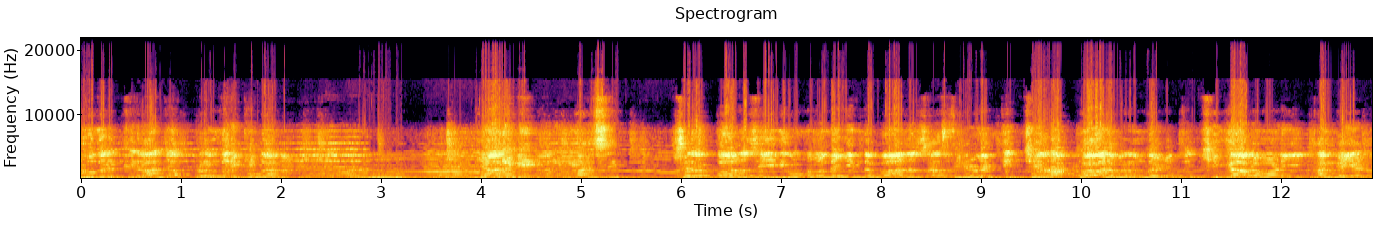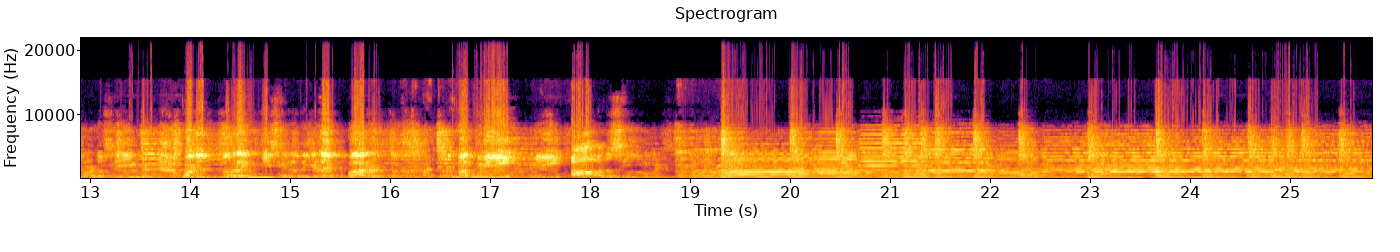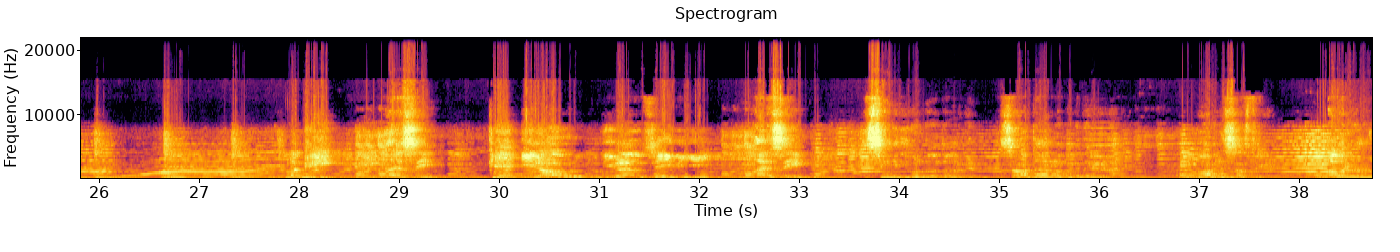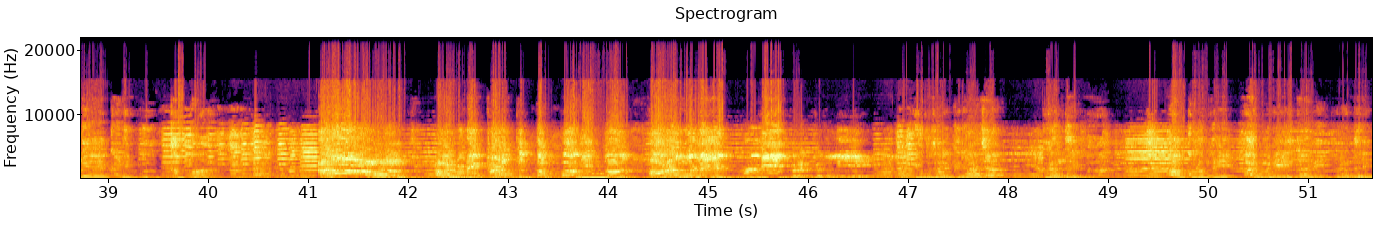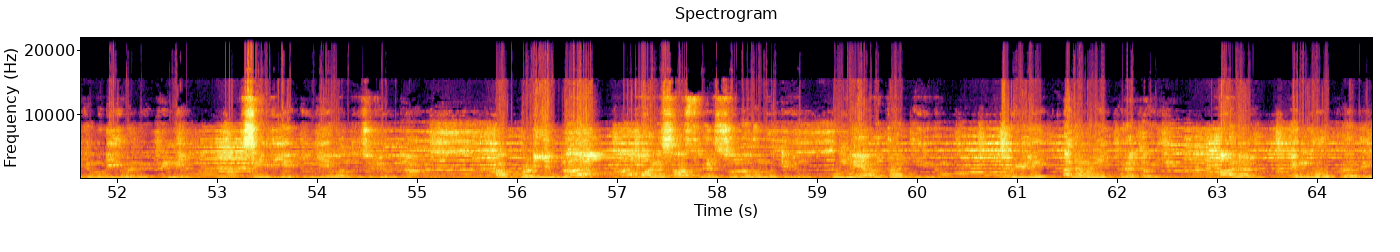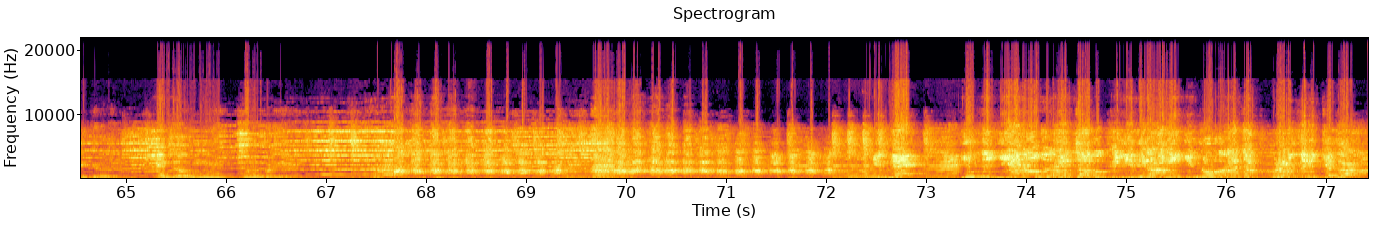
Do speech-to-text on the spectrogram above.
யூதருக்கு ராஜா பிறந்திருக்கின்றானா? யாரங்கே? அரசே. சிறப்பான செய்தி கொண்டு வந்த இந்த வான சாஸ்திரிகளுக்கு சிறப்பான விருந்தளித்து சிங்கார மாளிகையில் தங்க ஏற்பாடு செய்யுங்கள். படுத்துறங்கி சிறிது இழைப்பாரட்டும் மந்திரி ஆவண செய்யுங்கள். அரசே கேட்டீரா ஒரு புதிரான செய்தியை. அரசே செய்தி கொண்டு வந்தவர்கள் சாதாரண மனிதர்கள் அல்ல வான சாஸ்திரிகள் அவர்களுடைய கணிப்பு தப்பாது! அவர்களுடைய கணக்கு தப்பாக இருந்தால் அரண்மனையில் பிள்ளையை பிறக்கவில்லையே. யூதருக்கு ராஜா பிறந்திருப்பதால் அக்குழந்தை அரண்மனையில் தானே பிறந்திருக்க முடியும் என்று எண்ணி செய்தியை இங்கே வந்து சொல்லிவிட்டார்கள். அப்படி என்றால் வானசாஸ்திரிகள் சொன்னது முற்றிலும் உண்மையாகத்தான் இருக்கும். பிள்ளை அரண்மனையில் பிறக்கவில்லை. ஆனால் எங்கோ பிறந்திருக்கிறது என்ற உண்மை புறப்படுகிறது என்ன? இந்த ஏழாவது ராஜாவுக்கு எதிராக இன்னொரு ராஜா பிறந்திருக்கின்றானா?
